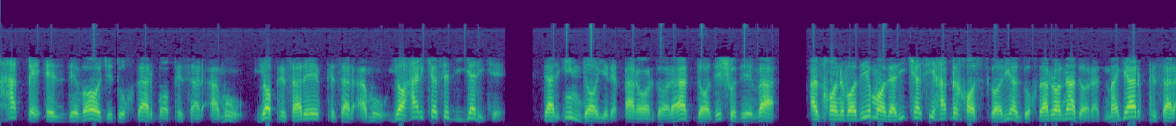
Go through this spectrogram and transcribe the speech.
حق ازدواج دختر با پسر امو یا پسر پسر امو یا هر کس دیگری که در این دایره قرار دارد داده شده و از خانواده مادری کسی حق خواستگاری از دختر را ندارد مگر پسر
